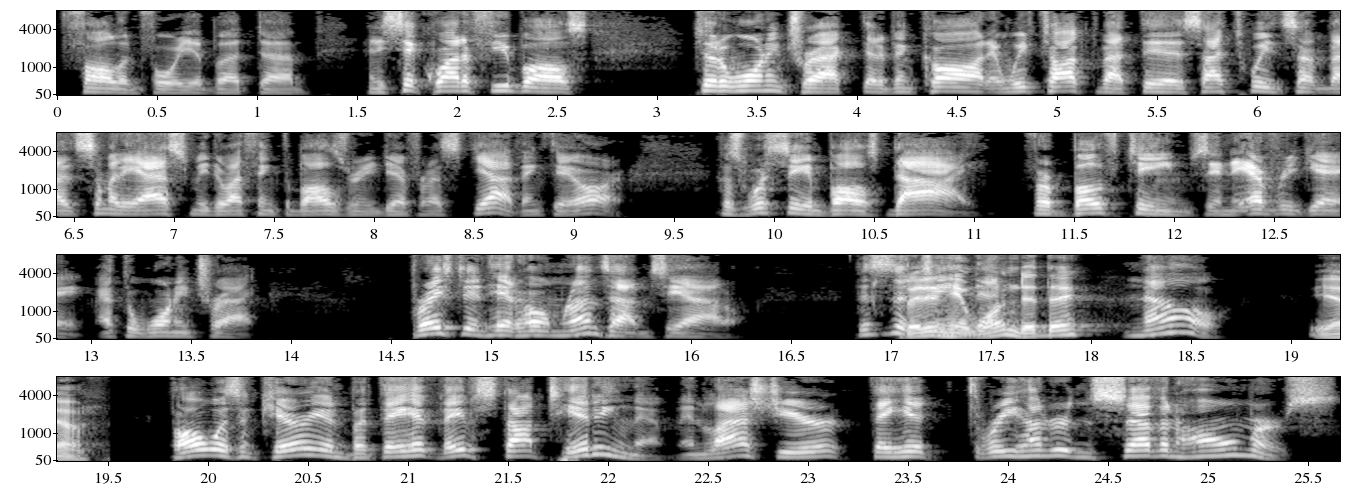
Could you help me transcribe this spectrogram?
falling for you. But, um, and he's hit quite a few balls to the warning track that have been caught. And we've talked about this. I tweeted something about it. Somebody asked me, do I think the balls are any different? I said, yeah, I think they are. Because we're seeing balls die for both teams in every game at the warning track. Braves didn't hit home runs out in Seattle. This is a They didn't hit that- one, did they? No. Yeah. Paul wasn't carrying, but they have they've stopped hitting them. And last year they hit 307 homers.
